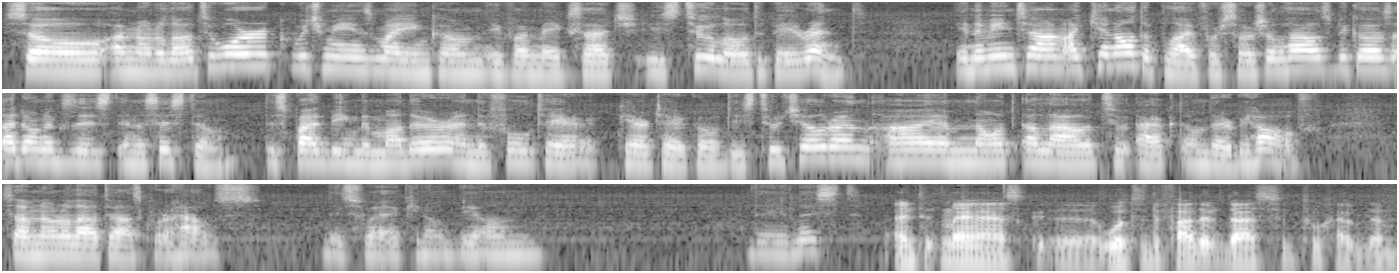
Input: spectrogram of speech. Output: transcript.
So I'm not allowed to work, which means my income, if I make such, is too low to pay rent. In the meantime, I cannot apply for social house because I don't exist in the system. Despite being the mother and the full caretaker of these two children, I am not allowed to act on their behalf. So I'm not allowed to ask for a house. This way I cannot be on the list. And may I ask uh, what the father does to help them?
